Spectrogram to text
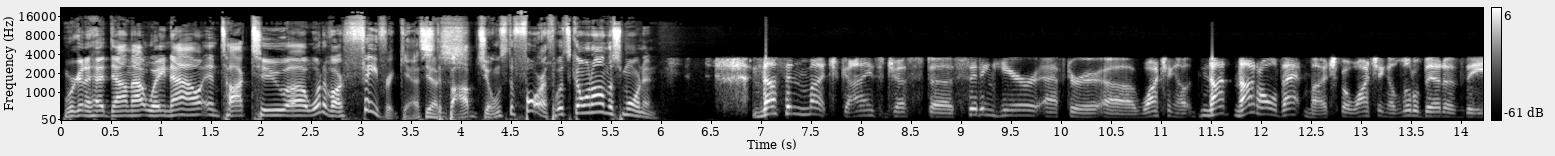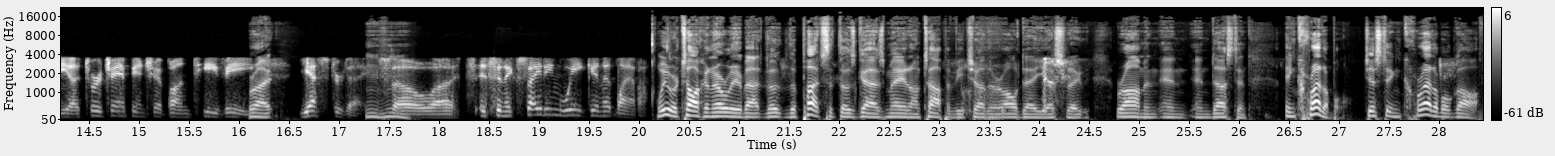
we're going to head down that way now and talk to uh, one of our favorite guests, Yes. Bob Jones IV. What's going on this morning? Nothing much, guys. Just uh, sitting here after uh, watching a, not not all that much, but watching a little bit of the uh, Tour Championship on TV Right. yesterday. Mhm. So uh, it's, it's an exciting week in Atlanta. We were talking earlier about the, the putts that those guys made on top of each other all day yesterday, Rahm and, and, and Dustin. Incredible. Just incredible golf.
